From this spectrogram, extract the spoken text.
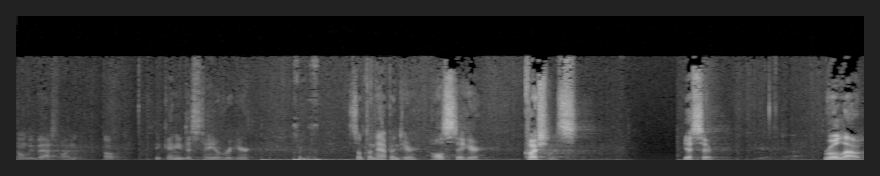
Don't be bashful. Oh, I think I need to stay over here. Something happened here. I'll stay here. Questions? Yes, sir. Roll loud.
